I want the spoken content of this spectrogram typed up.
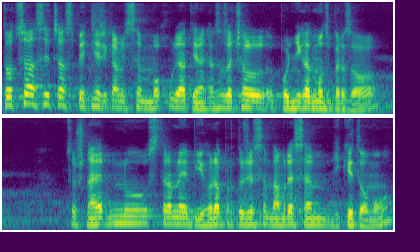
to, co asi třeba zpětně říkám, že jsem mohl udělat jinak, já jsem začal podnikat moc brzo, což na jednu stranu je výhoda, protože jsem tam, kde jsem díky tomu,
